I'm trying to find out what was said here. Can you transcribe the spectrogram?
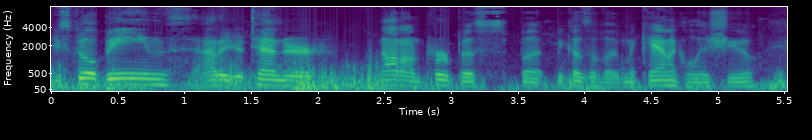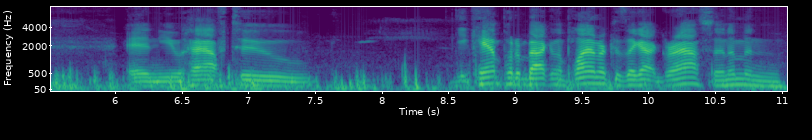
you spill beans out of your tender, not on purpose, but because of a mechanical issue, and you have to, you can't put them back in the planter because they got grass in them and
